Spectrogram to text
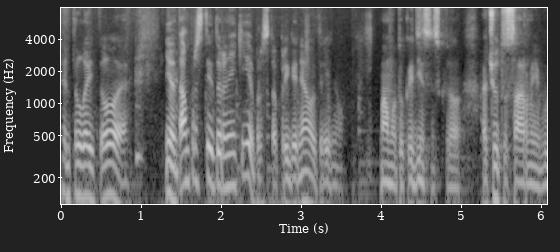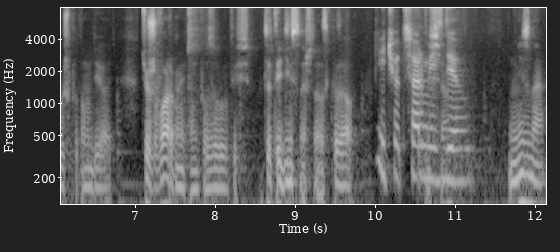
это лайтовое. Нет, там простые турники, я просто пригонял и тренил. Мама только единственное сказала, а что ты с армией будешь потом делать? Что же в армию там позовут и все. Вот это единственное, что она сказала. И что ты с армией сделал? Не знаю.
